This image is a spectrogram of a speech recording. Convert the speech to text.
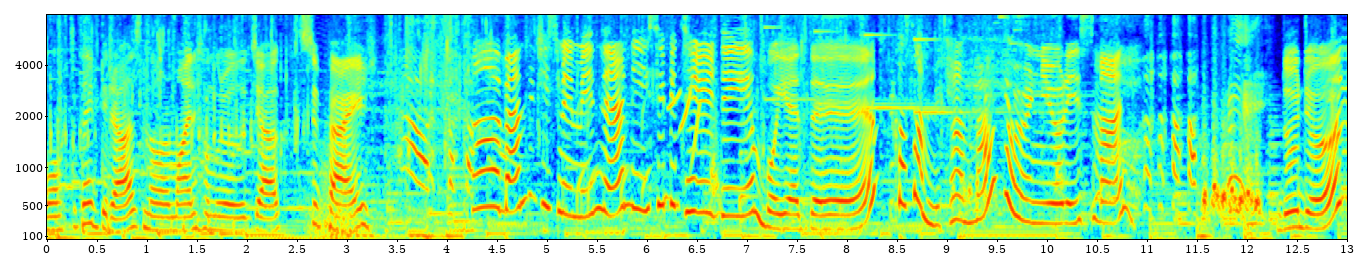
Ortada biraz normal hamur olacak. Süper. Aa, ben de çizmemi neredeyse bitirdim. Boyadım. Kasam mükemmel görünüyor resmen. Durun.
